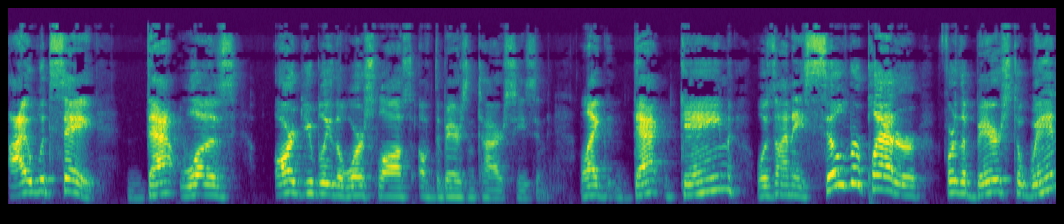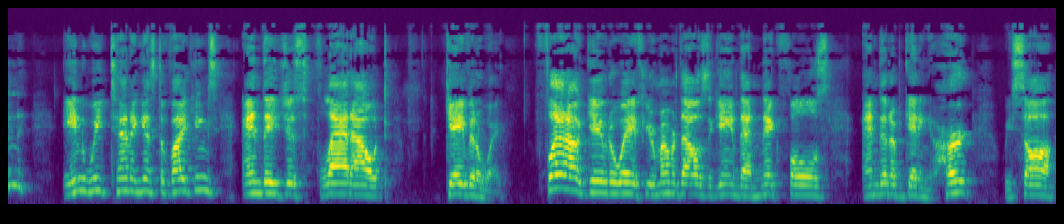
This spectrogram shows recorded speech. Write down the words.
I would say that was arguably the worst loss of the Bears' entire season. Like that game was on a silver platter for the Bears to win in week 10 against the Vikings, and they just flat out gave it away flat out gave it away. If you remember, that was the game that Nick Foles ended up getting hurt. We saw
